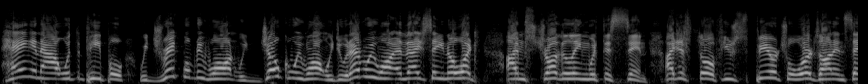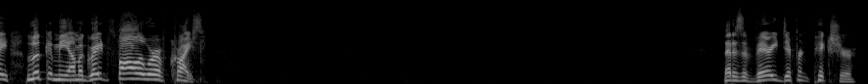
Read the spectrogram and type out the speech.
hanging out with the people. We drink what we want, we joke what we want, we do whatever we want, and then I just say, you know what? I'm struggling with this sin. I just throw a few spiritual words on it and say, look at me, I'm a great follower of Christ. That is a very different picture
